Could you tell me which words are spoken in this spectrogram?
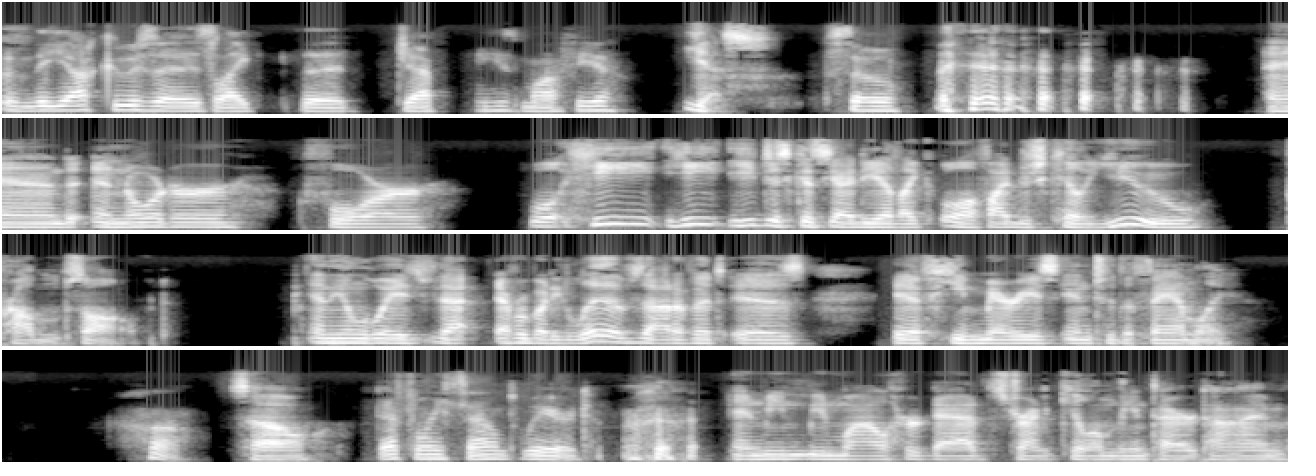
And the Yakuza is like the Japanese mafia. Yes. So, and in order for well he he he just gets the idea like well if i just kill you problem solved and the only way that everybody lives out of it is if he marries into the family huh. so Definitely sounds weird. and mean, meanwhile her dad's trying to kill him the entire time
